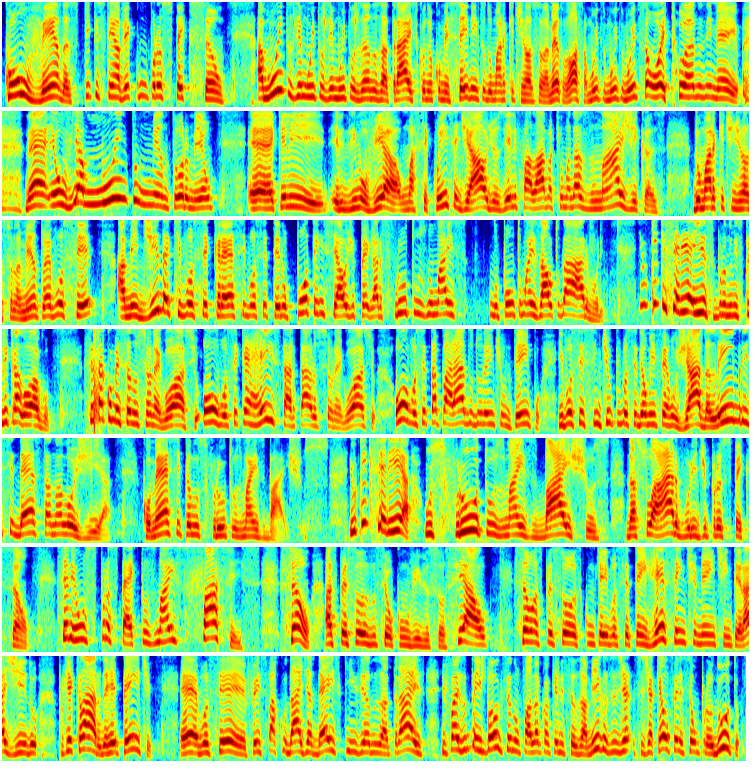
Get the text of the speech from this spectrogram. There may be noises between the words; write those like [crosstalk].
com vendas. O que, que isso tem a ver com prospecção? Há muitos e muitos e muitos anos atrás, quando eu comecei dentro do marketing relacionamento, nossa, muitos, muitos, muitos, são oito [laughs] anos e meio, né? Eu via muito um mentor meu é, que ele, ele desenvolvia uma sequência de áudios e ele falava que uma das mágicas do marketing de relacionamento é você, à medida que você cresce, você ter o potencial de pegar frutos no mais no ponto mais alto da árvore. E o que, que seria isso, Bruno? Me explica logo. Você está começando o seu negócio, ou você quer restartar o seu negócio, ou você está parado durante um tempo e você sentiu que você deu uma enferrujada. Lembre-se desta analogia. Comece pelos frutos mais baixos. E o que, que seria os frutos mais baixos da sua árvore de prospecção? Seriam os prospectos mais fáceis. São as pessoas do seu convívio social, são as pessoas com quem você tem recentemente interagido, porque, claro, de repente, é, você fez faculdade há 10, 15 anos atrás e faz um tempão que você não fala com aqueles seus amigos, você já, você já quer oferecer um produto,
